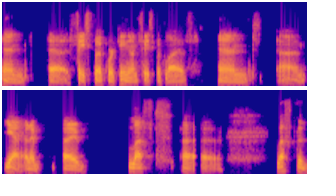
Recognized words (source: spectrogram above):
and uh, Facebook, working on Facebook Live, and um, yeah, and I I left uh, left the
